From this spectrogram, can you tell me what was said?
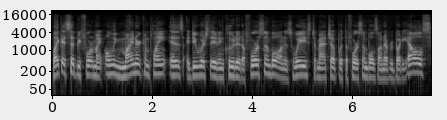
Like I said before, my only minor complaint is I do wish they had included a four symbol on his waist to match up with the four symbols on everybody else.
